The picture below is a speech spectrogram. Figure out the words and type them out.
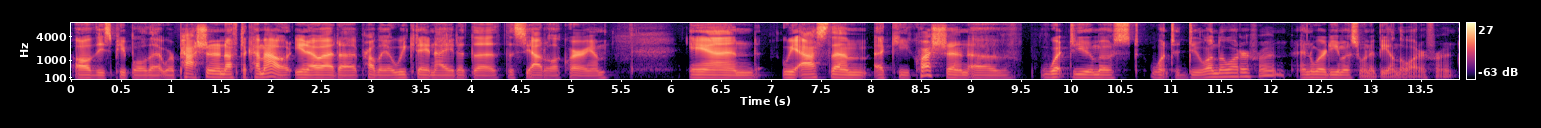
all these people that were passionate enough to come out. You know at a, probably a weekday night at the the Seattle Aquarium and we asked them a key question of what do you most want to do on the waterfront? And where do you most want to be on the waterfront?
